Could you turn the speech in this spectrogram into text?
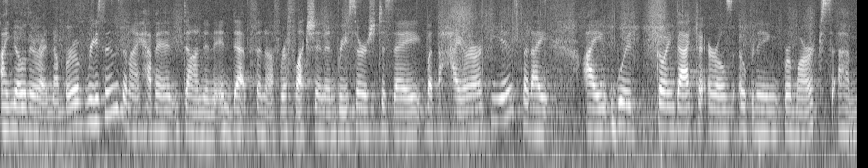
I know there are a number of reasons, and I haven't done an in-depth enough reflection and research to say what the hierarchy is, but I, I would, going back to Erol's opening remarks, um,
